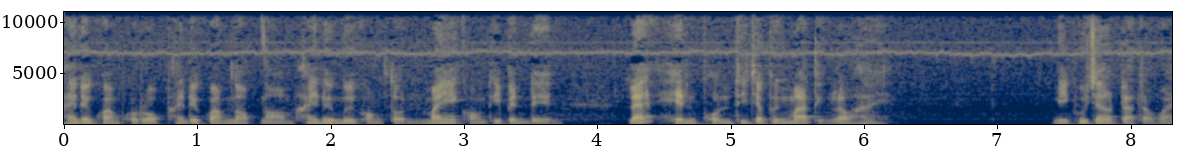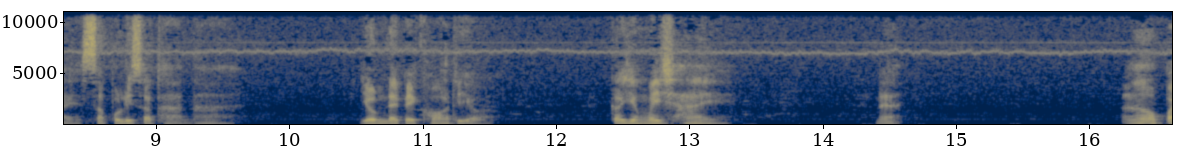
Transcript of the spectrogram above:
ให้ด้วยความเคารพ ให้ด้วยความนอบน้อม ให้ด้วยมือของตน ไม่ให้ของที่เป็นเดน และเห็นผลที่จะพึงมาถึงเราให้ นี่ผู้เจ้าตรัสเอาไว้ สัพปริสถานห้ายมได้ไปข้อเดียว ก็ยังไม่ใช่ นะอ้าวไป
